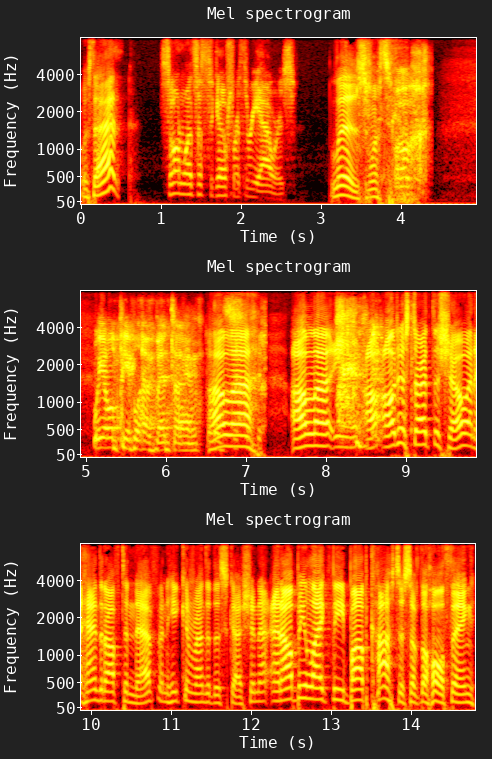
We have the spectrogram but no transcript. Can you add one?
Was that Someone wants us to go for three hours. Liz? Wants oh, we old people have bedtime. I'll uh, I'll uh, you know, I'll, I'll just start the show and hand it off to Neff, and he can run the discussion. And I'll be like the Bob Costas of the whole thing.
